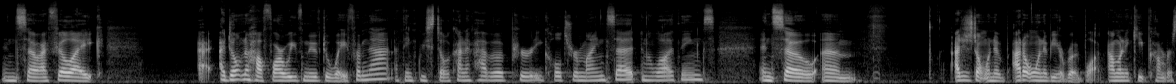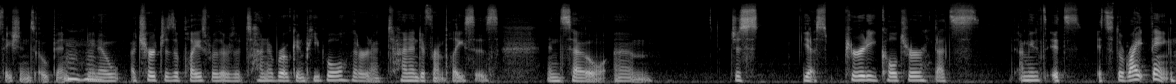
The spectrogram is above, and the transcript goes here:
And so I feel like I I don't know how far we've moved away from that. I think we still kind of have a purity culture mindset in a lot of things, and so um, I just don't want to. I don't want to be a roadblock. I want to keep conversations open. You know, a church is a place where there's a ton of broken people that are in a ton of different places, and so um, just yes, purity culture. That's. I mean, it's it's it's the right thing,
